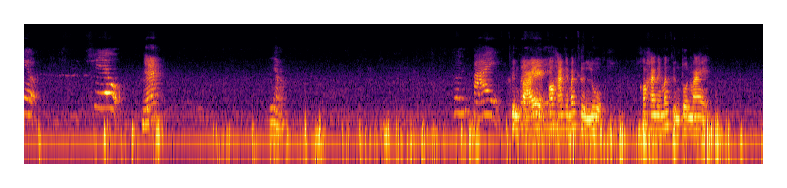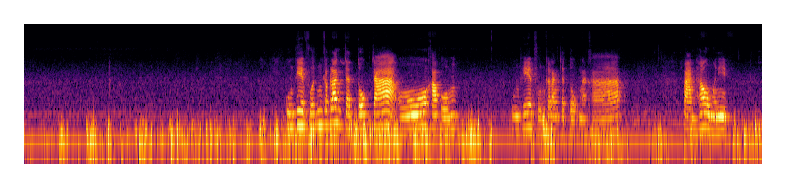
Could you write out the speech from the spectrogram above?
เนี่ยนี่ยังขึ้นไป ขึ้นไปเขาหันให้มันขึ้นลูกเขาหันให้มันขึ้นต้นไม้กรุงเทพฝนกำลังจะตกจ้า โอ้ครับผม กรุงเทพฝนกำลังจะตกนะครับบ้านเฮ้ามือนี้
